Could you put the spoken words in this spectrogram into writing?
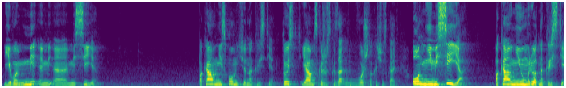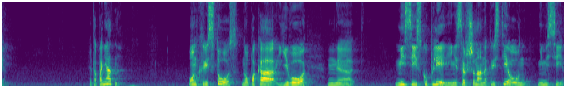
его э, э, мессия, пока он не исполнит ее на кресте. То есть, я вам скажу, сказать, вот что хочу сказать. Он не мессия, пока он не умрет на кресте. Это понятно? Он Христос, но пока его э, миссия искупления не совершена на кресте, он не Мессия.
